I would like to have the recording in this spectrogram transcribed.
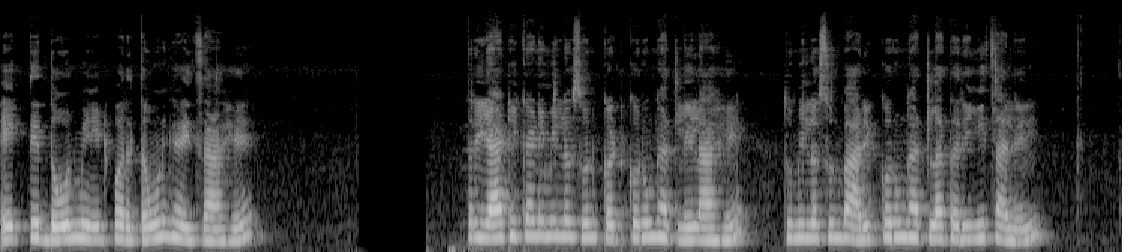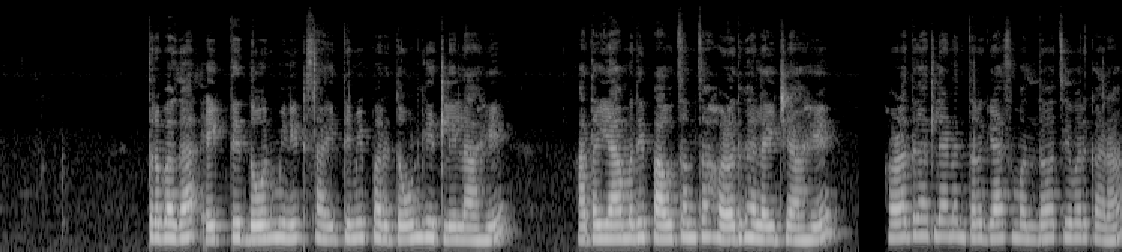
एक ते दोन मिनिट परतवून घ्यायचं आहे. तर या ठिकाणी मी लसूण कट करून घातलेला आहे. तुम्ही लसूण बारीक करून घातला तरीही चालेल. तर बघा एक ते दोन मिनिट साहित्य मी परतवून घेतलेलं आहे. आता यामध्ये पाव चमचा हळद घालायची आहे. हळद घातल्यानंतर गॅस मंद आचेवर करा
